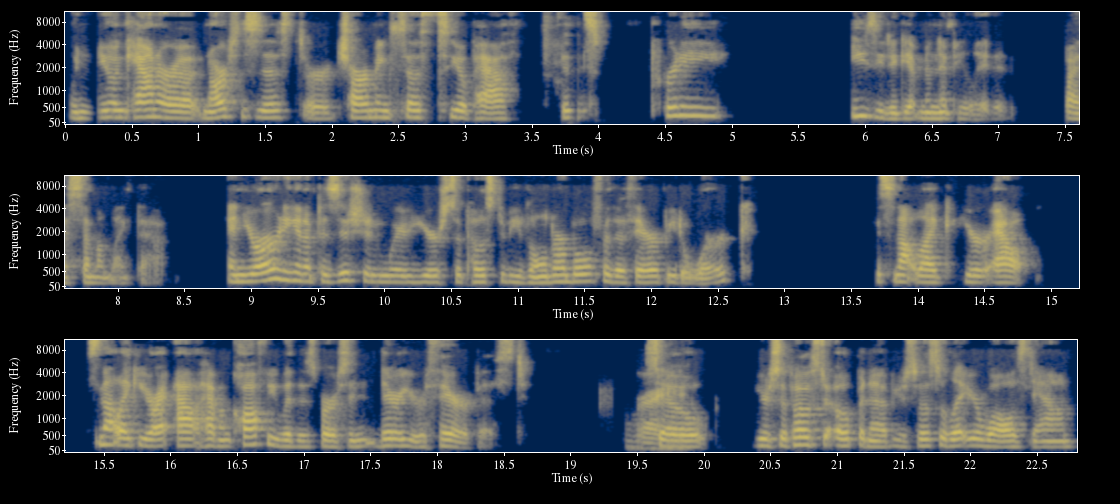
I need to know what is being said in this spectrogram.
when you encounter a narcissist or charming sociopath it's pretty easy to get manipulated by someone like that. And you're already in a position where you're supposed to be vulnerable for the therapy to work. It's not like you're out. It's not like you're out having coffee with this person. They're your therapist. Right. So you're supposed to open up. You're supposed to let your walls down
